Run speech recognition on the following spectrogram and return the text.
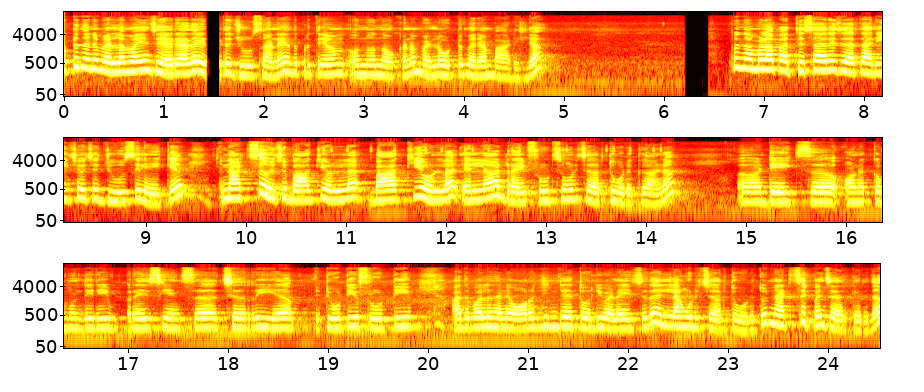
ഒട്ടും തന്നെ വെള്ളമയം ചേരാതെ എടുത്ത ജ്യൂസാണ് അത് പ്രത്യേകം ഒന്ന് നോക്കണം. വെള്ളം ഒട്ടും വരാൻ പാടില്ല. അപ്പം നമ്മൾ ആ പച്ചസാര ചേർത്ത് അലിയിച്ച് വെച്ച ജ്യൂസിലേക്ക് നട്ട്സ് ഒഴിച്ച് ബാക്കിയുള്ള ബാക്കിയുള്ള എല്ലാ ഡ്രൈ ഫ്രൂട്ട്സും കൂടി ചേർത്ത് കൊടുക്കുകയാണ്. ഡേറ്റ്സ് ഉണക്കമുന്തിരി റേസിയൻസ് ചെറിയ ട്യൂട്ടി ഫ്രൂട്ടി അതുപോലെ തന്നെ ഓറഞ്ചിന്റെ തൊലി വിളയിച്ചത് എല്ലാം കൂടി ചേർത്ത് കൊടുത്തു. നട്ട്സ് ഇപ്പം ചേർക്കരുത്.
